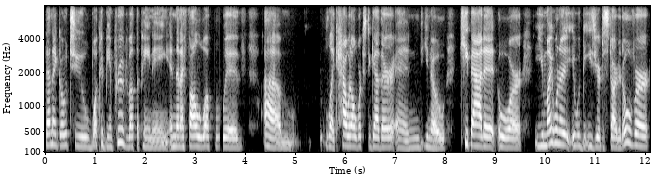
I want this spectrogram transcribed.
then I go to what could be improved about the painting, and then I follow up with um, like how it all works together and you know keep at it or you might want to it would be easier to start it over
